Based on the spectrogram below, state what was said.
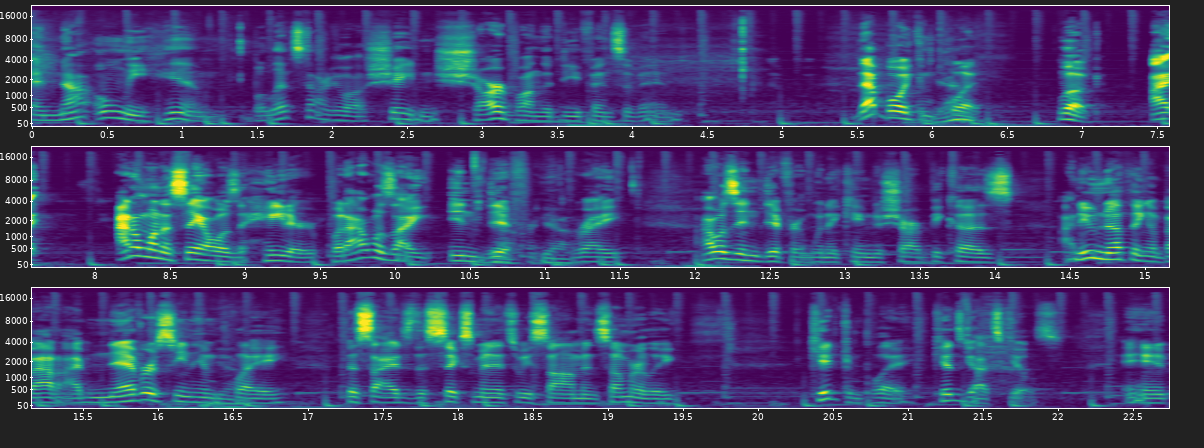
And not only him, but let's talk about Shaedon Sharpe on the defensive end. That boy can Yeah. play. Look, I I don't want to say I was a hater, but I was like indifferent, yeah. right? I was indifferent when it came to Sharpe because I knew nothing about him. I've never seen him Yeah. play besides the six minutes we saw him in summer league. Kid can play. Kid's got skills, and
